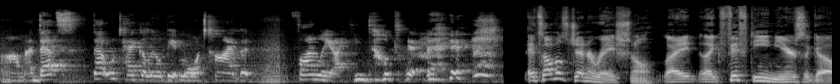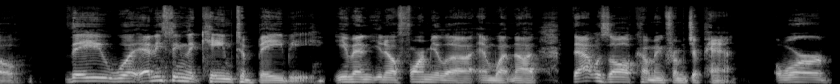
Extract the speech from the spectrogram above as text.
Um, and that's that will take a little bit more time, but finally, I think they'll get there. it's almost generational, right? Like 15 years ago, they would anything that came to baby, even you know formula and whatnot, that was all coming from Japan or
